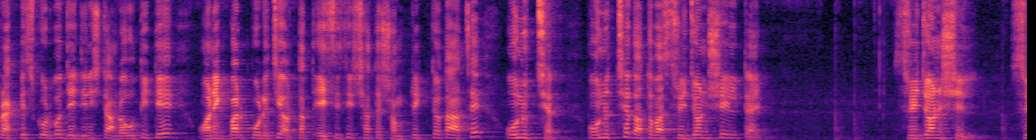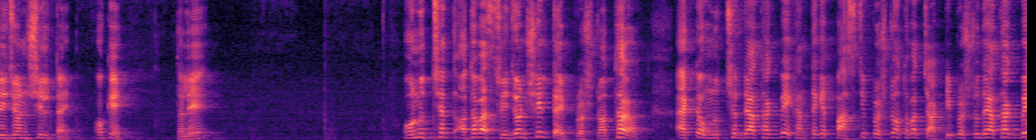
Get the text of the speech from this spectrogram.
প্র্যাকটিস করব, যে জিনিসটা আমরা অতীতে অনেকবার পড়েছি, অর্থাৎ এইসিসির সাথে সম্পৃক্ততা আছে, অনুচ্ছেদ। অনুচ্ছেদ অথবা সৃজনশীল টাইপ সৃজনশীল। সৃজনশীল টাইপ ওকে তাহলে অনুচ্ছেদ অথবা সৃজনশীল টাইপ প্রশ্ন, অর্থাৎ একটা অনুচ্ছেদ দেওয়া থাকবে, এখান থেকে পাঁচটি প্রশ্ন অথবা চারটি প্রশ্ন দেওয়া থাকবে,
